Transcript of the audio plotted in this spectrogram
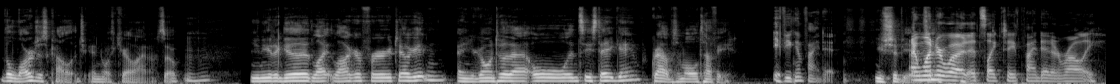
the largest college in North Carolina. So you need a good light lager for your tailgating, and you're going to that old NC State game. Grab some old Tuffy if you can find it. You should be. I wonder what it's like to find it in Raleigh.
